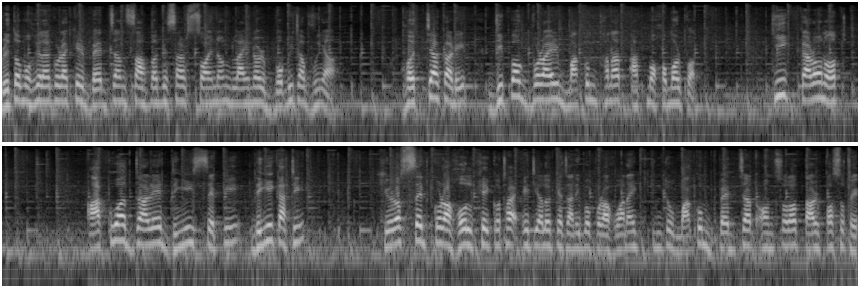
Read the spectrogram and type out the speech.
মৃত মহিলাগৰাকীৰ বেতজান চাহ বাগিচাৰ ছয় নং লাইনৰ ববিতা ভূঞা। হত্যাকাৰী দীপক বৰাইৰ মাকুম থানাত আত্মসমৰ্পণ। কি কাৰণত? আকুৱাত দাৰে ডিঙি চেপি ডিঙি কাটি শিৰচ্ছেদ কৰা হ'ল সেই কথা এতিয়ালৈকে জানিব পৰা হোৱা নাই। কিন্তু মাকুম বেতজাত অঞ্চলত তাৰ পাছতে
